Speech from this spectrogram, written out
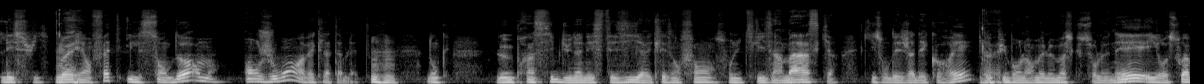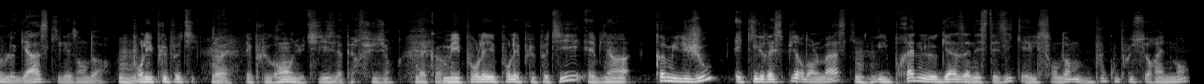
les suit. Et en fait, ils s'endorment en jouant avec la tablette. Mhm. Donc le principe d'une anesthésie avec les enfants, on utilise un masque qu'ils ont déjà décoré, et puis bon, on leur met le masque sur le nez et ils reçoivent le gaz qui les endort. Mhm. Pour les plus petits. Les plus grands, on utilise la perfusion. Mais pour les, pour les plus petits, eh bien, comme ils jouent et qu'ils respirent dans le masque, mhm. ils prennent le gaz anesthésique et ils s'endorment beaucoup plus sereinement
